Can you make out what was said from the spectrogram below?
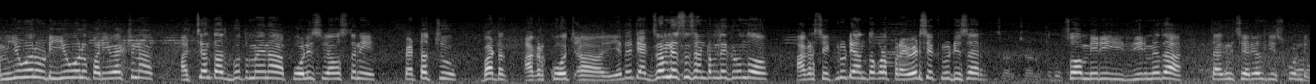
ఎంఈఓలు డిఈఓలు పర్యవేక్షణ అత్యంత అద్భుతమైన పోలీస్ వ్యవస్థని పెట్టొచ్చు. బట్ అక్కడ కోచ్ ఏదైతే ఎగ్జామినేషన్ సెంటర్ దగ్గర ఉందో అక్కడ సెక్యూరిటీ అంతా కూడా ప్రైవేట్ సెక్యూరిటీ సార్. సో మీరు దీని మీద తగిన చర్యలు తీసుకోండి.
